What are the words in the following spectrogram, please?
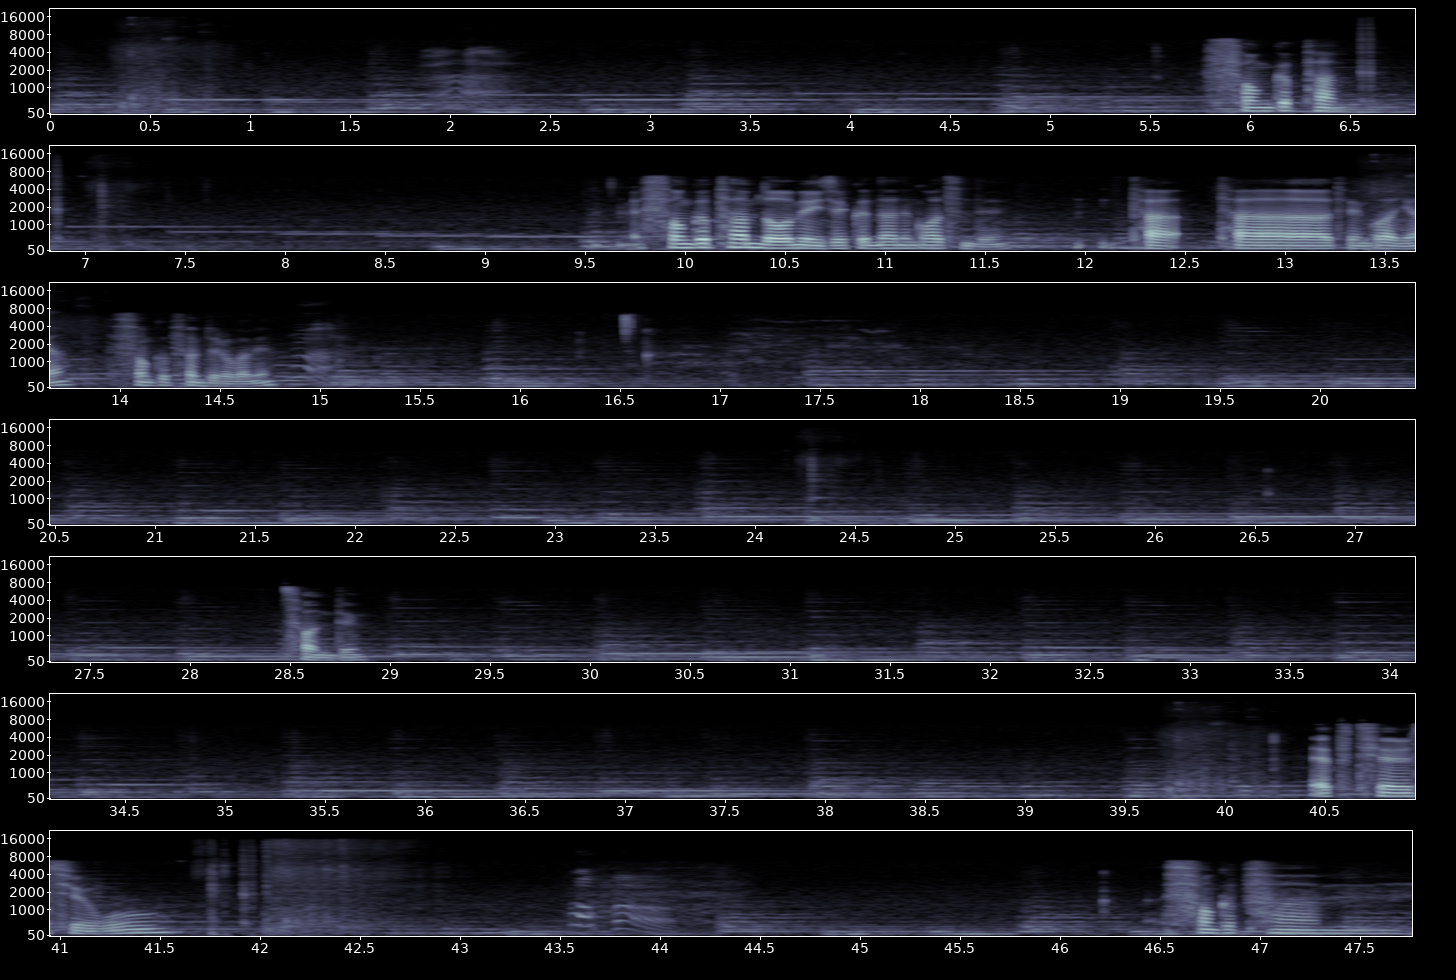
성급함 성급함 넣으면 이제 끝나는 것 같은데 다 다 된 거 아니야? 성급함 들어가면? 전등 FTL 지우고. 성급함.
